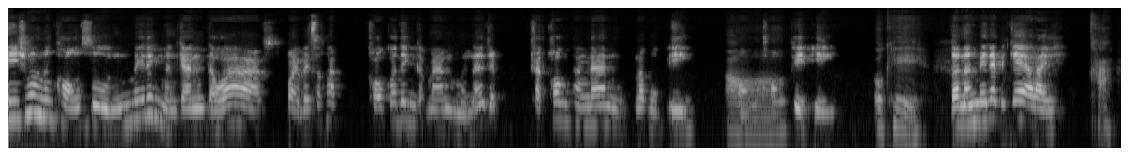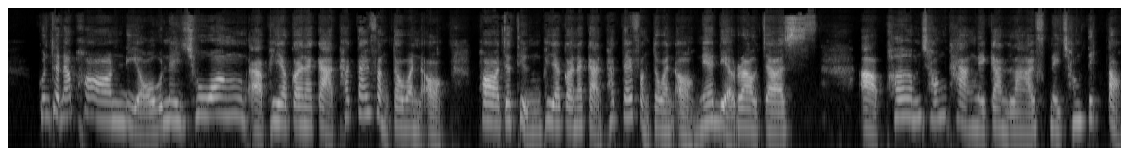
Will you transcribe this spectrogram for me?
มีช่วงหนึ่งของศูนย์ไม่เด้งเหมือนกัน แต่ว่าปล่อยไปสักพักเขาก็เด้งกลับมาเหมือนน่าจะขัดข้องทางด้านระบบเองอ๋อของของเพจเอง โอเค ตอนนั้นไม่ได้ไปแก้อะไรค่ะคุณธนพรเดี๋ยวในช่วงอ่าพยากรณ์อากาศภาคใต้ฝั่งตะวันออก พอจะถึงพยากรณ์อากาศภาคใต้ฝั่งตะวันออกเนี่ยเดี๋ยวเราจะอ่า เพิ่มช่องทางในการไลฟ์ในช่อง TikTok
